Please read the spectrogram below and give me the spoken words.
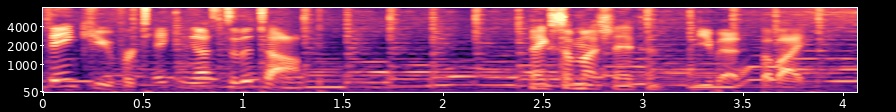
thank you for taking us to the top. Thanks so much, Nathan. You bet. Bye bye.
